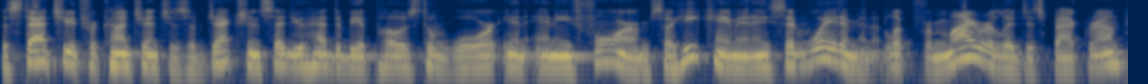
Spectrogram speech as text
The statute for conscientious objection said you had to be opposed to war in any form. So he came in and he said, wait a minute, look, from my religious background,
